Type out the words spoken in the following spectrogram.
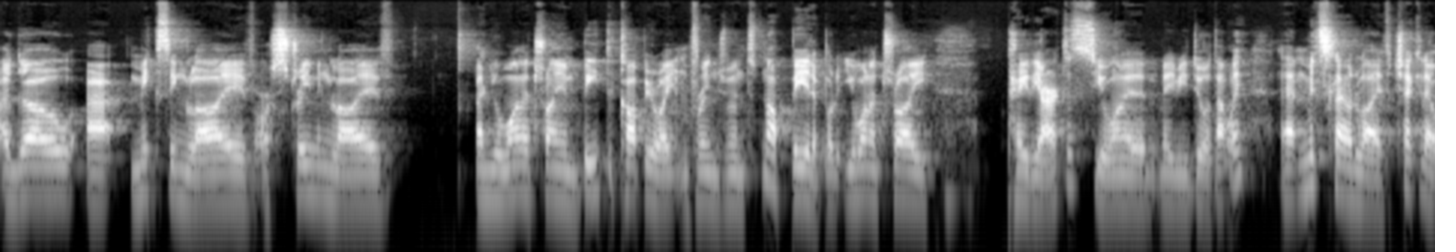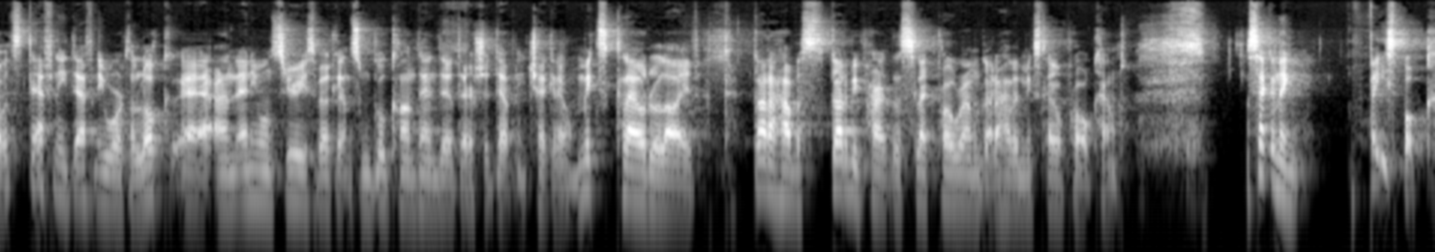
a go at mixing live or streaming live and you want to try and beat the copyright infringement, not beat it, but you want to try pay the artists, you want to maybe do it that way. Uh, Mixcloud Live, check it out. It's definitely, definitely worth a look. Uh, and anyone serious about getting some good content out there should definitely check it out. Mixcloud Live, gotta have a, gotta be part of the Select program. Gotta have a Mixcloud Pro account. Second thing, Facebook.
